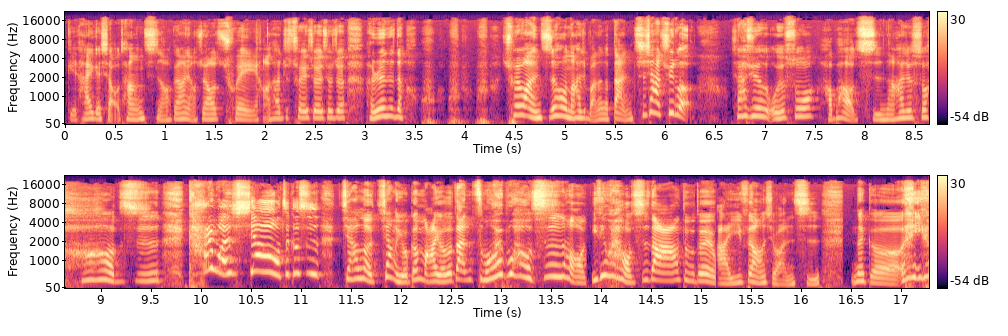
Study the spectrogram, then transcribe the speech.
给他一个小汤匙，然后跟他讲说要吹，然后他就吹吹吹吹，很认真的 吹完之后呢，他就把那个蛋吃下去了。他觉得我就说好不好吃，然后他就说好好吃，开玩笑，这个是加了酱油跟麻油的蛋，怎么会不好吃哦？一定会好吃的啊，对不对？阿姨非常喜欢吃那个，因为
